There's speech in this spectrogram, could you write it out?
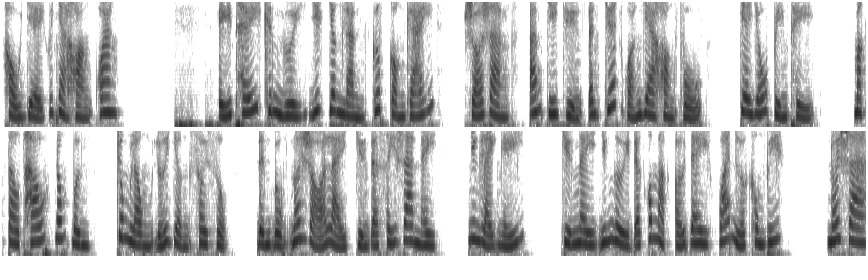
hậu vệ của nhà Hoàng quan ỷ thế khinh người giết dân lành cướp con gái, rõ ràng ám chỉ chuyện đánh chết quản gia Hoàng Phủ, che giấu biện thị. Mặt Tào Tháo nóng bừng, trong lòng lửa giận sôi sục, định bụng nói rõ lại chuyện đã xảy ra này, nhưng lại nghĩ, chuyện này những người đã có mặt ở đây quá nữa không biết. Nói ra,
